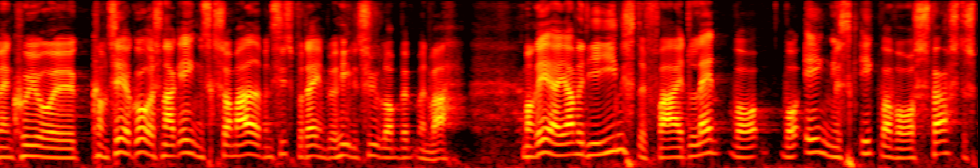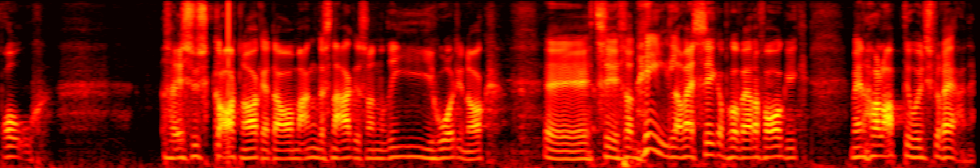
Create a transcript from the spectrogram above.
man kunne jo øh, komme til at gå og snakke engelsk så meget, at man sidst på dagen blev helt i tvivl om, hvem man var. Maria og jeg var de eneste fra et land, hvor, hvor engelsk ikke var vores første sprog. Så jeg synes godt nok, at der var mange, der snakkede sådan rigtig hurtigt nok øh, til sådan helt at være sikker på, hvad der foregik. Men hold op, det var inspirerende.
